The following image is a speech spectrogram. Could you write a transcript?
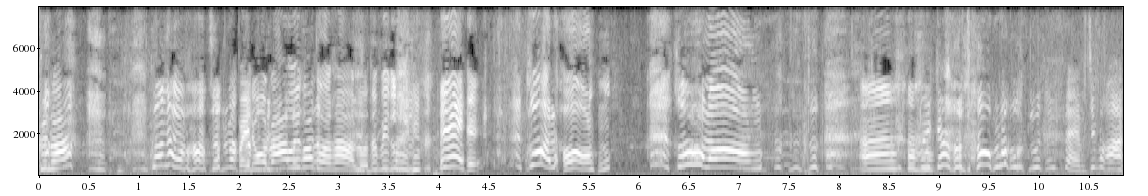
ขึ้นวะแล้วเธอพาฉันมาไปดูดว่าอุ้ยขอโทษค่ะโหลดทุกปิดเลยเฮ้ข้อลองข้อลองอ่าไม่กล้าเท่าลูกเลยแสบชิบหาย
